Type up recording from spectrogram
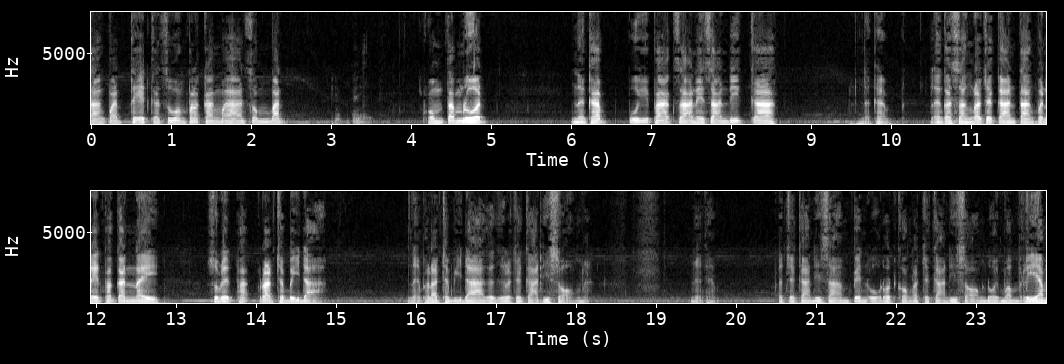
ต่างประเทศกระทรวงพระคลังมหาสมบัติกรมตำรวจนะครับผู้พิพากษาในศาลฎีกา นะครับ แล้วก็สั่งราชการต่างพระเนตรพระกันในสมเด็จพระราชบิดาเนี่ยพระราชบิดาก็คือรัชกาลที่สองนะนะครับ รัชกาลที่สามเป็นโอรสของรัชกาลที่สองโดยหม่อมเรียม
